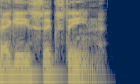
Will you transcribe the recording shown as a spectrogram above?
Peggy 16.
